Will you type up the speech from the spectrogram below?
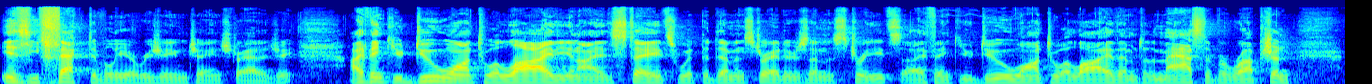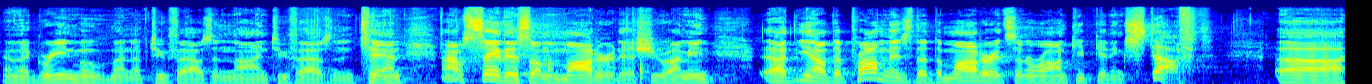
is effectively a regime change strategy. I think you do want to ally the United States with the demonstrators in the streets. I think you do want to ally them to the massive eruption and the Green Movement of 2009, 2010. And I'll say this on the moderate issue. I mean, uh, you know, the problem is that the moderates in Iran keep getting stuffed. Uh,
